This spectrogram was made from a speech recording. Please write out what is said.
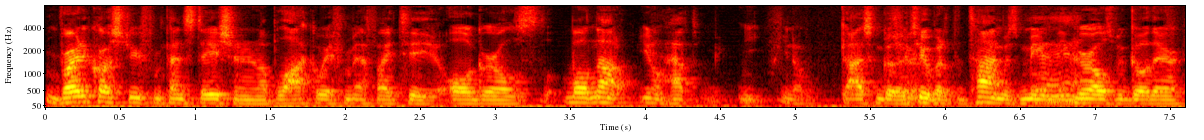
right across the street from Penn Station and a block away from FIT. All girls. Well, not you don't have to. You you know, guys can go there Sure. too, but at the time it was mainly Yeah, yeah. girls would go there.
